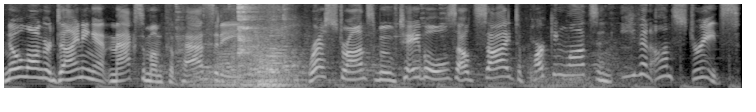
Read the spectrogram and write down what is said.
No longer dining at maximum capacity. Restaurants move tables outside to parking lots and even on streets.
